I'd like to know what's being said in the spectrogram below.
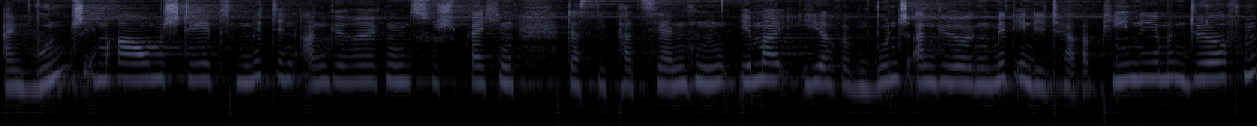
ein Wunsch im Raum steht, mit den Angehörigen zu sprechen, dass die Patienten immer ihren Wunschangehörigen mit in die Therapie nehmen dürfen.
